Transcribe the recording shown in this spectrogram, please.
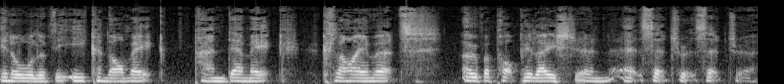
in all of the economic, pandemic, climate, overpopulation, etc., etc.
